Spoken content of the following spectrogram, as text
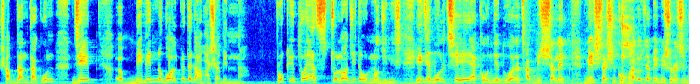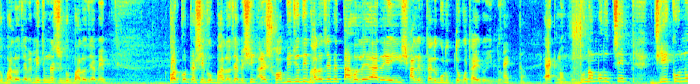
সাবধান থাকুন যে, বিভিন্ন গল্পেতে গা ভাসাবেন না। প্রকৃত অ্যাস্ট্রোলজিটা অন্য জিনিস। এই যে বলছে এখন যে দু হাজার ছাব্বিশ সালে মেষ রাশি খুব ভালো যাবে বৃষ রাশি খুব ভালো যাবে, মিথুন রাশি খুব ভালো যাবে। কর্কট রাশি খুব ভালো যাবে সিং আর সবই যদি ভালো যাবে তাহলে আর এই সালের তাহলে গুরুত্ব কোথায় রইল? একদম। এক নম্বর। দু নম্বর হচ্ছে যে কোনো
